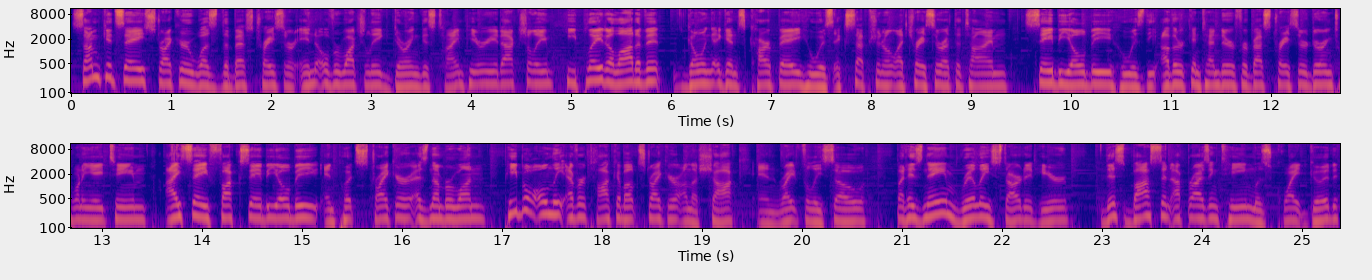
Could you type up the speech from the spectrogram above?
Some could say Striker was the best tracer in Overwatch League during this time period actually actually. He played a lot of it, going against Carpe, who was exceptional at Tracer at the time, Saebyeolbe, who is the other contender for Best Tracer during 2018. I say fuck Saebyeolbe and put Striker as number one. People only ever talk about Striker on the Shock, and rightfully so, but his name really started here. This Boston Uprising team was quite good,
